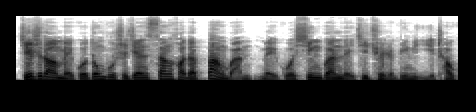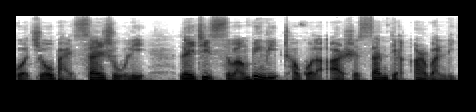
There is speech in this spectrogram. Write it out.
截止到美国东部时间三号的傍晚，美国新冠累计确诊病例已超过九百三十五例，累计死亡病例超过了二十三点二万例。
